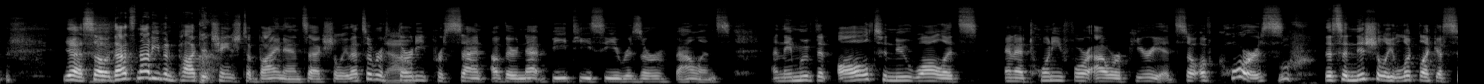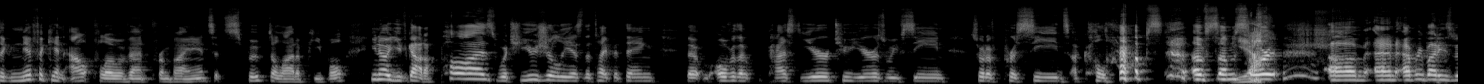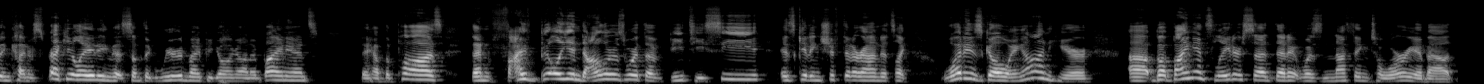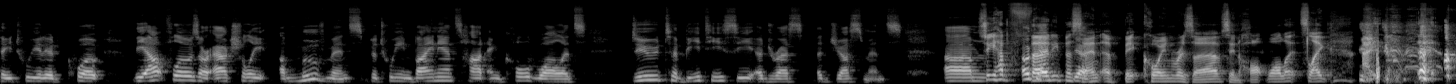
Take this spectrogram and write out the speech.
yeah. So that's not even pocket change to Binance. Actually, that's over thirty percent of their net BTC reserve balance, and they moved it all to new wallets in a 24 hour period. So, of course, Oof. this initially looked like a significant outflow event from Binance. It spooked a lot of people. You know, you've got a pause, which usually is the type of thing that over the past year, two years, we've seen sort of precedes a collapse of some yeah. sort. Um, and everybody's been kind of speculating that something weird might be going on at Binance. They have the pause. Then $5 billion worth of BTC is getting shifted around. It's like, what is going on here? Uh, but Binance later said that it was nothing to worry about. They tweeted, "quote The outflows are actually uh, movements between Binance hot and cold wallets due to BTC address adjustments." Um, so you had thirty okay, percent yeah. of Bitcoin reserves in hot wallets. Like, I,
